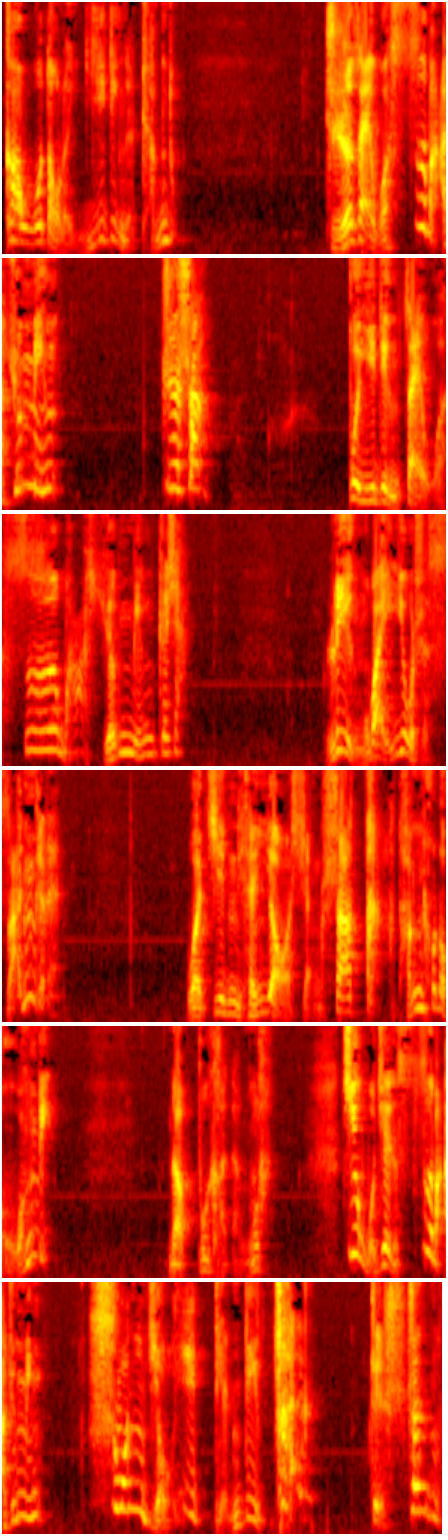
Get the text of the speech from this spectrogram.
高到了一定的程度。只在我司马玄明之上。不一定在我司马玄明之下。另外又是三个人，我今天要想杀大唐朝的皇帝，那不可能了。就见司马军明双脚一点地，噌，这身子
